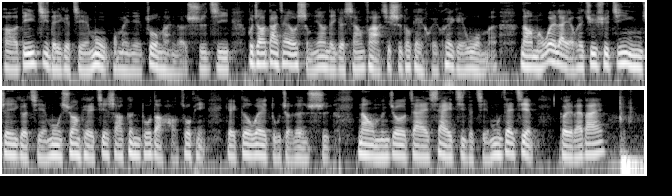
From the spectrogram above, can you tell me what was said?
呃，第一季的一个节目，我们也做满了十集。不知道大家有什么样的一个想法，其实都可以回馈给我们。那我们未来也会继续经营这一个节目，希望可以介绍更多的好作品给各位读者认识。那我们就在下一季的节目再见，各位拜拜。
